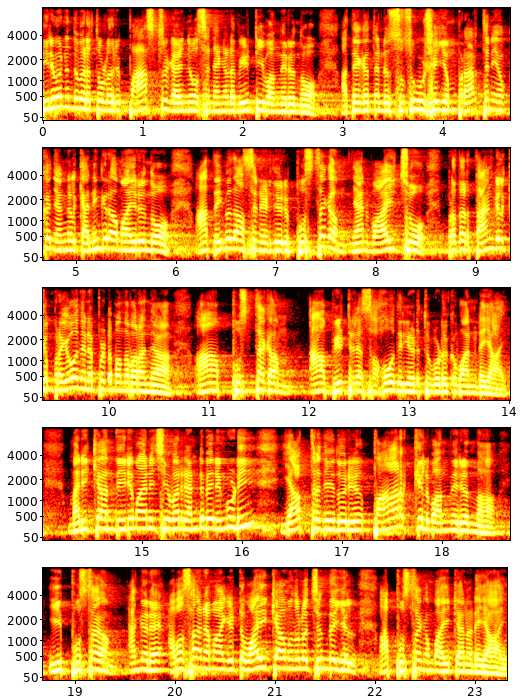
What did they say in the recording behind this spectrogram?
തിരുവനന്തപുരത്തുള്ള ഒരു പാസ്റ്റർ കഴിഞ്ഞ ദിവസം ഞങ്ങളുടെ വീട്ടിൽ വന്നിരുന്നു. അദ്ദേഹത്തിന്റെ ശുശ്രൂഷയും പ്രാർത്ഥനയും ഒക്കെ ഞങ്ങൾക്ക് അനുഗ്രഹമായിരുന്നു. ആ ദൈവദാസൻ എഴുതിയൊരു പുസ്തകം ഞാൻ വായിച്ചു. ബ്രദർ താങ്കൾക്കും പ്രയോജനപ്പെടുമെന്ന് പറഞ്ഞ് ആ പുസ്തകം ആ വീട്ടിലെ സഹോദരി എടുത്തു കൊടുക്കുവാനിടയായി മരിക്കാൻ തീരുമാനിച്ച് ഇവർ രണ്ടുപേരും കൂടി യാത്ര ചെയ്തൊരു പാർക്കിൽ വന്നിരുന്ന ഈ പുസ്തകം അങ്ങനെ അവസാനമായിട്ട് വായിക്കാമെന്നുള്ള ചിന്തയിൽ ആ പുസ്തകം വായിക്കാനിടയായി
